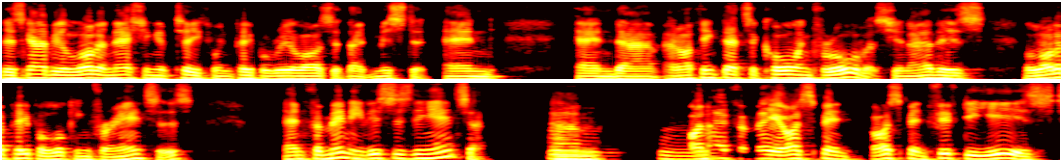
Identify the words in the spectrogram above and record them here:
there's going to be a lot of gnashing of teeth when people realize that they've missed it. And and uh, and I think that's a calling for all of us. You know, there's a lot of people looking for answers, and for many, this is the answer. Um, Mm, I mm. know for me, I spent I spent 50 years,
